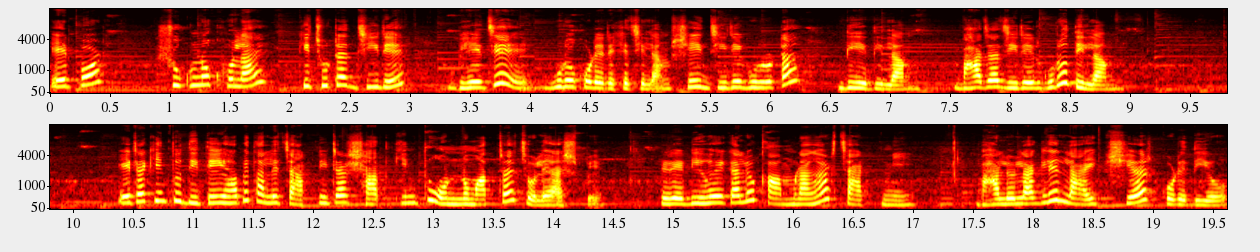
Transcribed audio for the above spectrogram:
এরপর শুকনো খোলায় কিছুটা জিরে ভেজে গুঁড়ো করে রেখেছিলাম। সেই জিরে গুঁড়োটা দিয়ে দিলাম। ভাজা জিরের গুঁড়ো দিলাম। এটা কিন্তু দিতেই হবে, তাহলে চাটনিটার স্বাদ কিন্তু অন্য মাত্রায় চলে আসবে। রেডি হয়ে গেল কামরাঙার চাটনি। ভালো লাগলে লাইক শেয়ার করে দিও।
